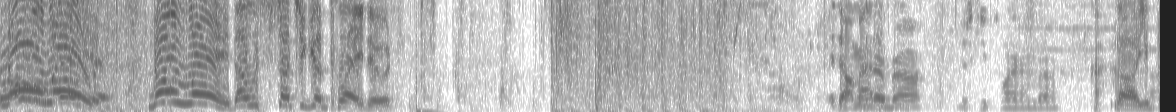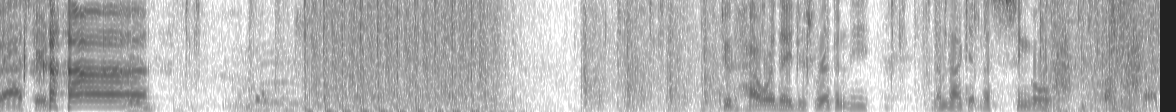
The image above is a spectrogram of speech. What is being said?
No way! No way! That was such a good play, dude. It don't matter, bro. Just keep playing, bro. No, you bastard. Dude, how are they just ripping me? And I'm not getting a single fucking touch.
